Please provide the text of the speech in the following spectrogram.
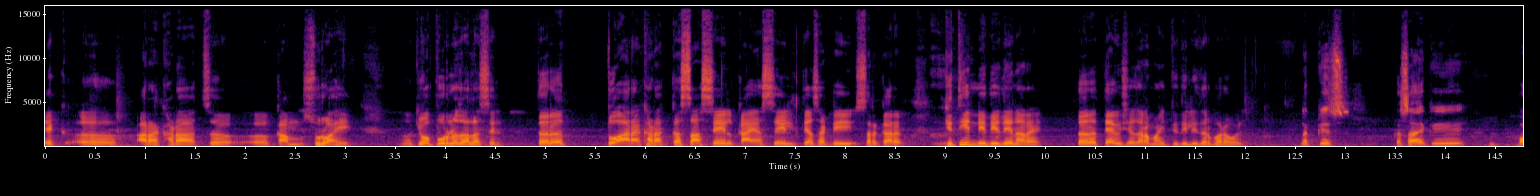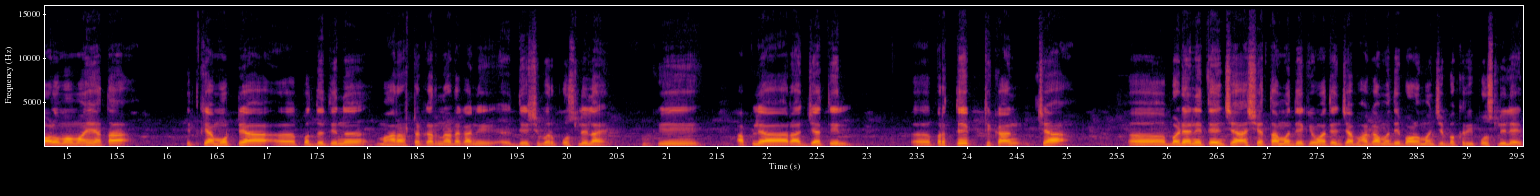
एक आराखडाचं काम सुरू आहे किंवा पूर्ण झालं असेल. तर तो आराखडा कसा असेल काय असेल त्यासाठी सरकार किती निधी देणार आहे? तर त्याविषयी जरा माहिती दिली तर बरं होईल. नक्कीच. कसं आहे की बाळूमामा हे आता इतक्या मोठ्या पद्धतीनं महाराष्ट्र कर्नाटक आणि देशभर पोचलेला आहे की आपल्या राज्यातील प्रत्येक ठिकाणच्या बड्या नेत्यांच्या शेतामध्ये किंवा त्यांच्या भागामध्ये बाळूमांची बकरी पोचलेली आहेत.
